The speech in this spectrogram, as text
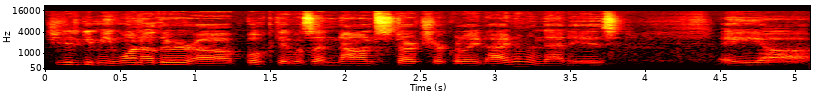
She did get me one other uh, book that was a non-Star Trek related item, and that is a uh,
